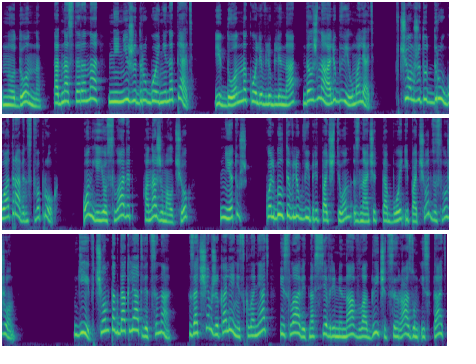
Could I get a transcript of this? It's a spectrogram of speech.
Но Донна, одна сторона не ниже другой ни на пять, и Донна, коли влюблена, должна о любви умолять. В чем же тут другу от равенства прок? Он ее славит, она же молчок. Нет уж, коль был ты в любви предпочтен, значит, тобой и почет заслужен. Ги, в чем тогда клятве цена? Зачем же колени склонять и славить на все времена владычицы разум и стать?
